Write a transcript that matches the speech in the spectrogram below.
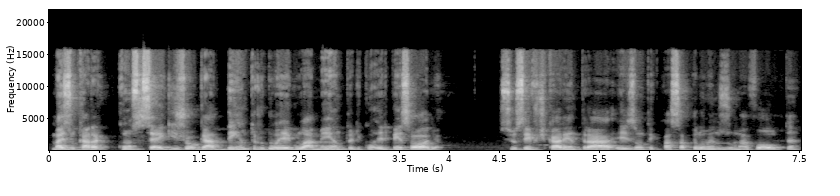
mas o cara consegue jogar dentro do regulamento. Ele, ele pensa: olha, se o safety car entrar, eles vão ter que passar pelo menos uma volta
